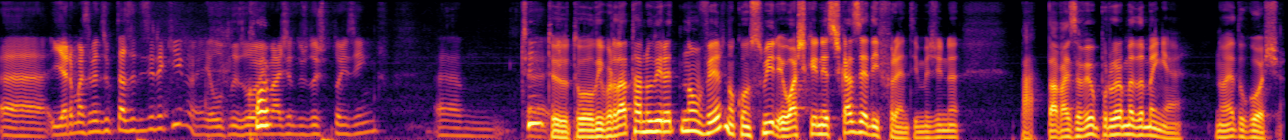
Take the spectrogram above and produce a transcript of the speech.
ah, e era mais ou menos o que estás a dizer aqui, não é? Ele utilizou Claro. a imagem dos dois botõezinhos. Ahm, Sim, tu- a tua liberdade está no direito de não ver, não consumir. Eu acho que nesses casos é diferente. Imagina, pá, tá, vais a ver o programa da manhã, não é? Do Gocha.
